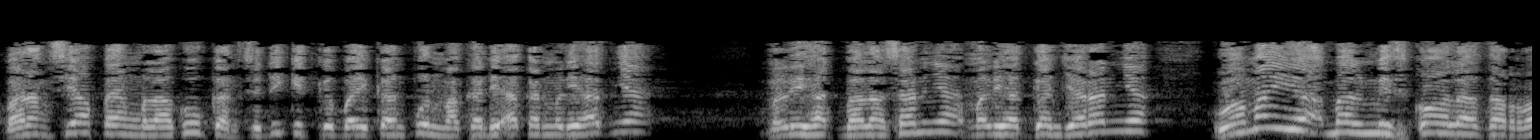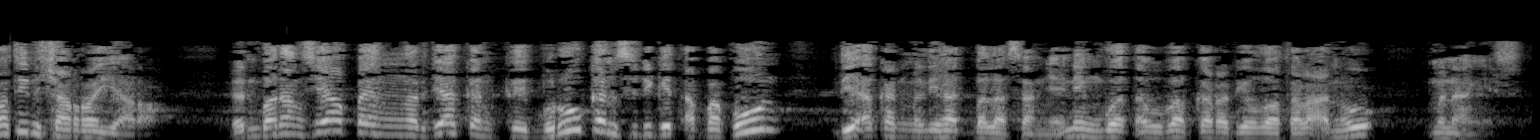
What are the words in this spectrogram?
Barang siapa yang melakukan sedikit kebaikan pun maka dia akan melihatnya melihat balasannya, melihat ganjarannya, wa may ya'mal mithqala dzarratin. Dan barang siapa yang mengerjakan keburukan sedikit apa pun, dia akan melihat balasannya. Ini yang membuat Abu Bakar radhiyallahu taala anhu menangis.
